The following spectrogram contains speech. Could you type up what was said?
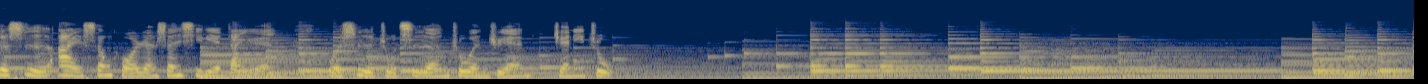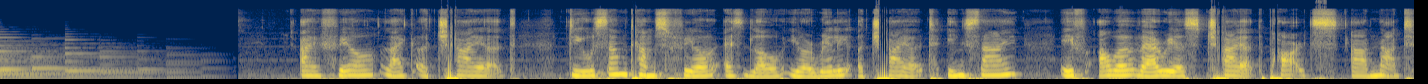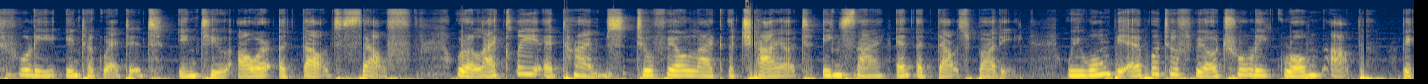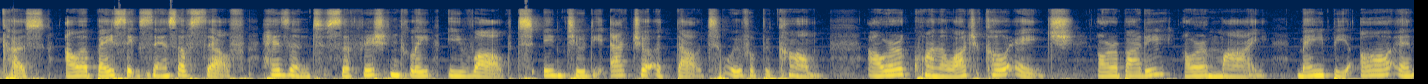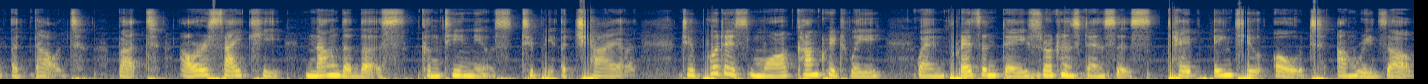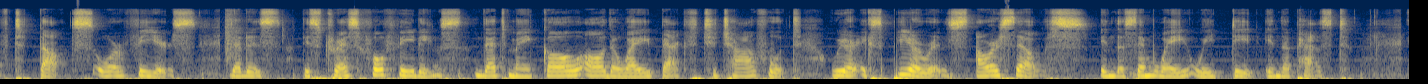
这是爱生活人生系列单元，我是主持人朱文娟，Jenny 祝。I feel like a child. Do you sometimes feel as though you are really a child inside? If our various child parts are not fully integrated into our adult self, we're likely at times to feel like a child inside an adult's body. We won't be able to feel truly grown up because our basic sense of self hasn't sufficiently evolved into the actual adult we've become. Our chronological age our body, our mind may be all an adult, but our psyche nonetheless continues to be a child. To put it more concretely, when present day circumstances tap into old, unresolved doubts or fears, that is, distressful feelings that may go all the way back to childhood, we'll experience ourselves in the same way we did in the past.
